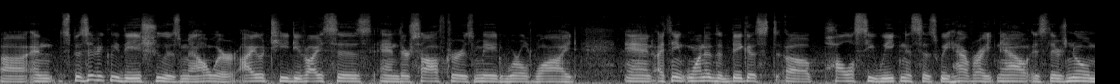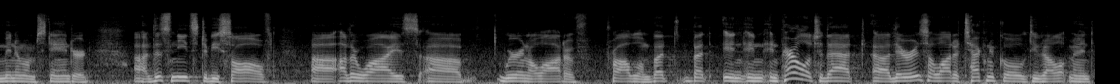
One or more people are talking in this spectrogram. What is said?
Uh, and specifically the issue is malware. IoT devices and their software is made worldwide. And I think one of the biggest uh, policy weaknesses we have right now is there's no minimum standard. Uh, this needs to be solved. Uh, otherwise, uh, we're in a lot of problem. But, but in, in, in parallel to that, uh, there is a lot of technical development.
